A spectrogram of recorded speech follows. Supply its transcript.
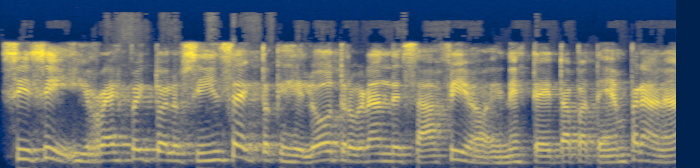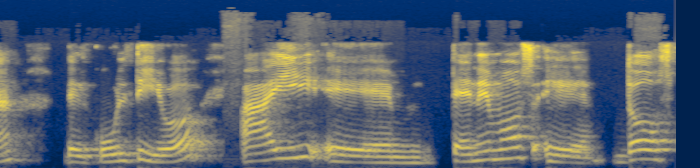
Sí, sí, y respecto a los insectos, que es el otro gran desafío en esta etapa temprana del cultivo, ahí eh, tenemos eh, dos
